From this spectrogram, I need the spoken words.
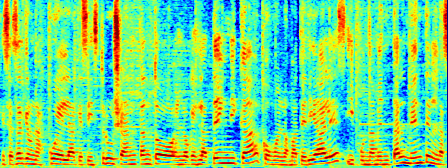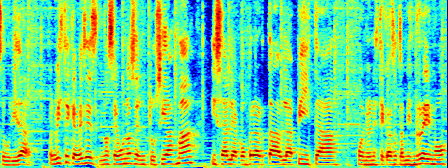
que se acerquen a una escuela, que se instruyan tanto en lo que es la técnica como en los materiales y fundamentalmente en la seguridad. Bueno, viste que a veces, no sé, uno se entusiasma y sale a comprar tabla, pita, bueno, en este caso también remo,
